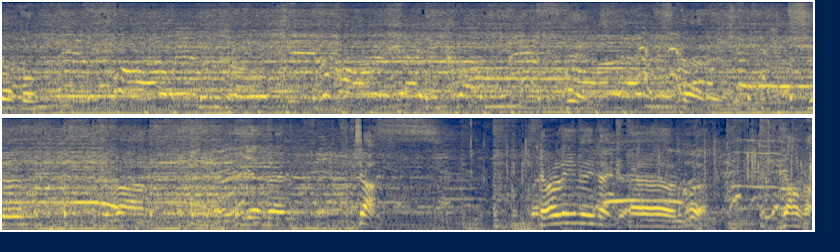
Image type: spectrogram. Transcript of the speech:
Szefą. Pięć, cztery, trzy, dwa, jeden. Czas! Karoliny i Gawa.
